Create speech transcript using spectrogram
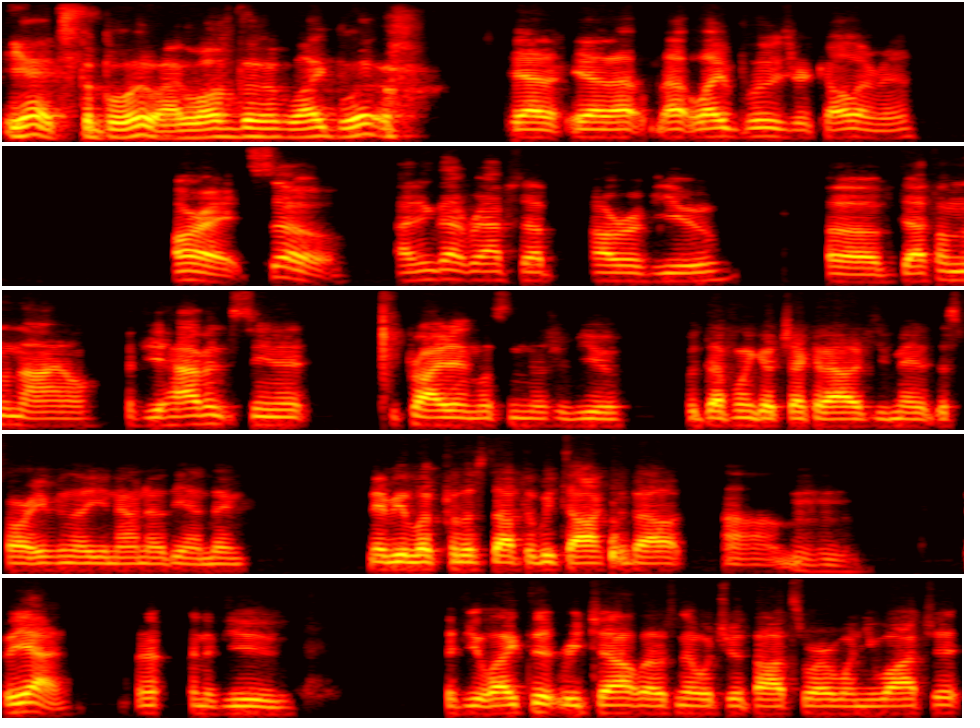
Yeah, it's the blue. I love the light blue. yeah, yeah, that that light blue is your color, man. All right, so I think that wraps up our review of Death on the Nile. If you haven't seen it, you probably didn't listen to this review, but definitely go check it out if you've made it this far, even though you now know the ending. Maybe look for the stuff that we talked about. Um, Mhm. but yeah, and if you if you liked it, reach out, let us know what your thoughts were when you watch it,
